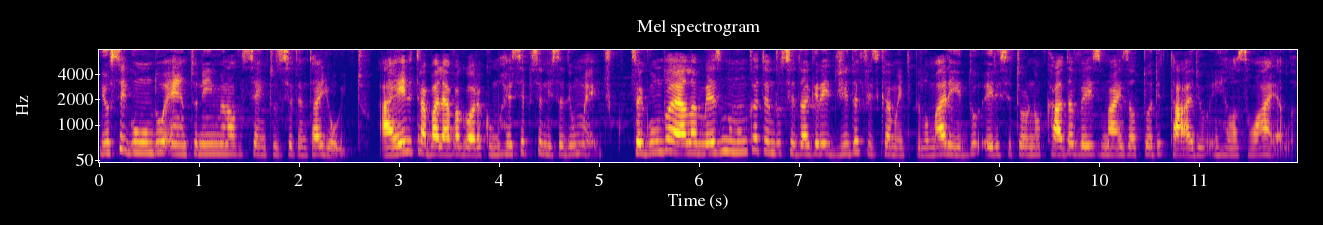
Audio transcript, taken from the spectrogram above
e o segundo, Anthony, em 1978. A Anne trabalhava agora como recepcionista de um médico. Segundo ela, mesmo nunca tendo sido agredida fisicamente pelo marido, ele se tornou cada vez mais autoritário em relação a ela.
